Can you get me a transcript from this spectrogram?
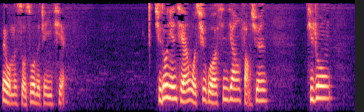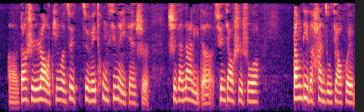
为我们所做的这一切。许多年前我去过新疆访宣，其中呃当时让我听了最最为痛心的一件事，是在那里的宣教士说，当地的汉族教会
